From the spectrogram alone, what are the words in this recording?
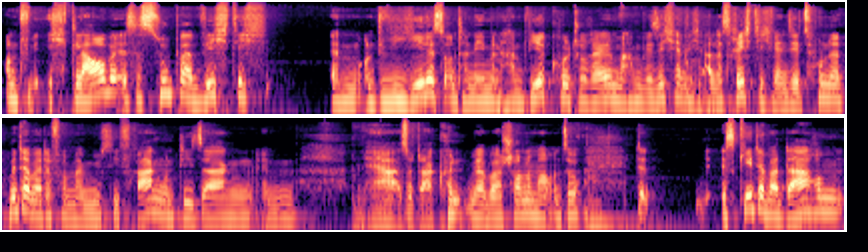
und ich glaube, es ist super wichtig, und wie jedes Unternehmen haben wir kulturell, machen wir sicher nicht alles richtig. Wenn Sie jetzt 100 Mitarbeiter von meinem Müsli fragen und die sagen, ähm, naja, also da könnten wir aber schon nochmal und so, mhm es geht aber darum,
